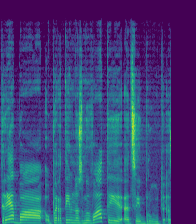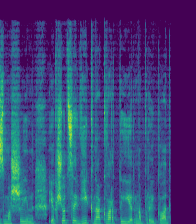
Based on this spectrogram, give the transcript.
треба оперативно змивати е, цей бруд з машин, якщо це вікна квартир, наприклад,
